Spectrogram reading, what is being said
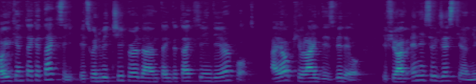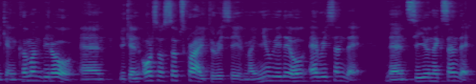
or you can take a taxi. It will be cheaper than take the taxi in the airport. I hope you like this video. If you have any suggestion, you can comment below and you can also subscribe to receive my new video every Sunday. Then see you next Sunday.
